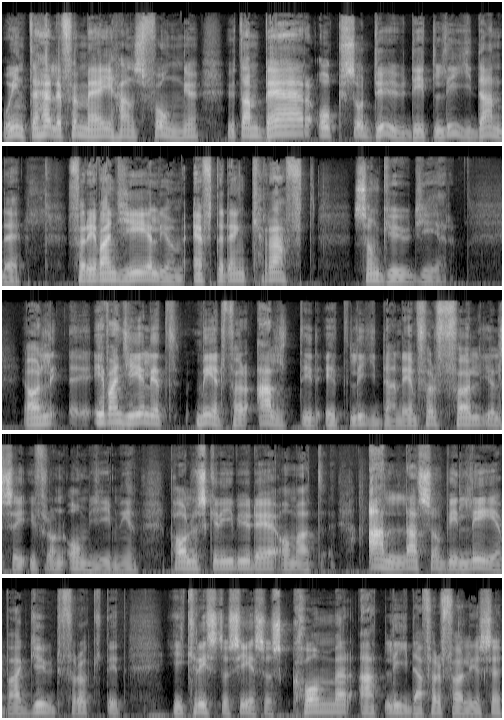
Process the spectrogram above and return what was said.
och inte heller för mig, hans fånge, utan bär också du ditt lidande för evangelium efter den kraft som Gud ger. Ja, evangeliet medför alltid ett lidande, en förföljelse ifrån omgivningen. Paulus skriver ju det om att alla som vill leva gudfruktigt i Kristus Jesus kommer att lida förföljelse.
